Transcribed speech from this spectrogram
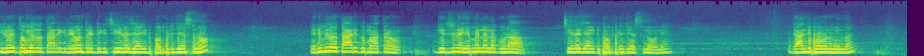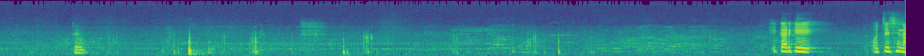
ఇరవై తొమ్మిదో తారీఖు రేవంత్ రెడ్డికి చీర జాకెట్ పంపిణీ చేస్తున్నాం. ఎనిమిదో తారీఖు మాత్రం గిరిజన ఎమ్మెల్యేలకు కూడా చీర జాకెట్ పంపిణీ చేస్తున్నాం అని. గాంధీ భవన్ మీద. ఇక్కడికి వచ్చేసిన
